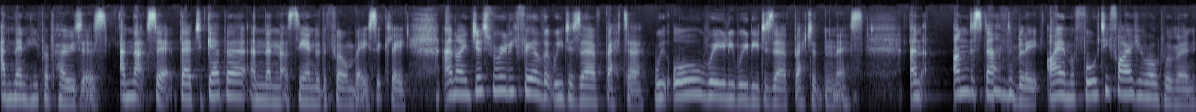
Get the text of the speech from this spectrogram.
And then he proposes. And that's it. They're together. And then that's the end of the film, basically. And I just really feel that we deserve better. We all really, really deserve better than this. And understandably, I am a 45 year old woman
